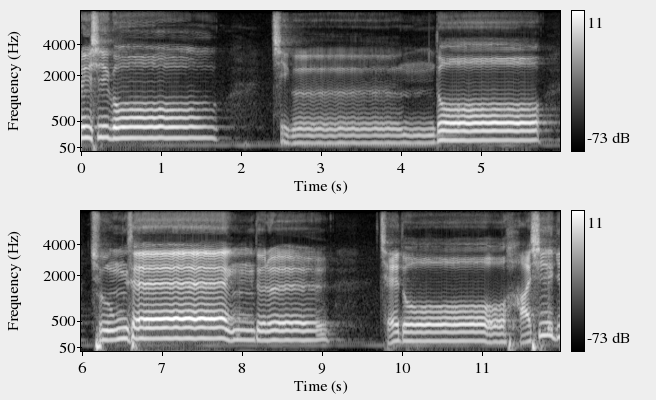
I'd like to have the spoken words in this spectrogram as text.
거느리시고 지금도 중생들을 제도하시기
